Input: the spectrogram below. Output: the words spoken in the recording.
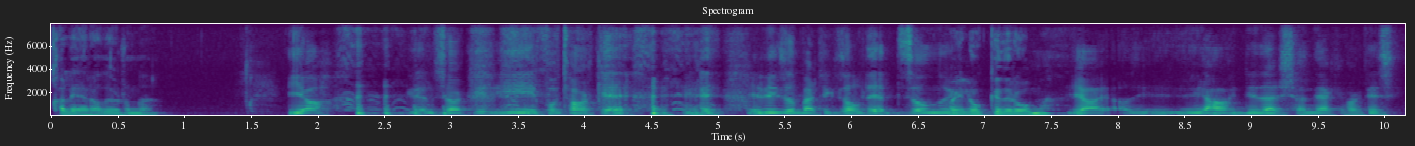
Calera, har du hørt om det? Ja. Grønnsaker i, på taket. Eller sånn vertikalitet. Sånn, I lukkede rom? Ja, ja, det der skjønner jeg ikke, faktisk.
